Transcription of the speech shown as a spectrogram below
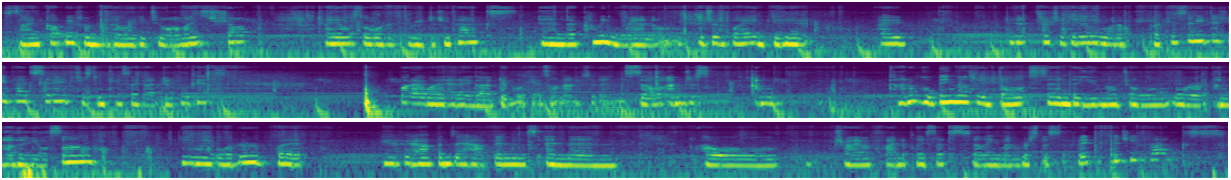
signed copy from the Hello 82 online shop, I also ordered three digipacks, and they're coming random, which is why I didn't, I didn't particularly want to purchase any digipacks today, just in case I got duplicates. But I went ahead and got duplicates on accident, so I'm just, I'm kind of hoping that they don't send a Yunho Jongho or another Yeosang in my order, but if it happens, it happens, and then I'll try and find a place that's selling member specific digipacks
